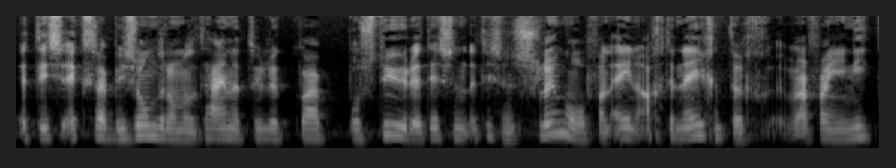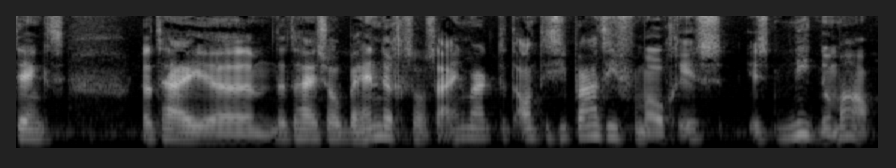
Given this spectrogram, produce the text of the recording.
het is extra bijzonder omdat hij natuurlijk qua postuur... Het is een, het is een slungel van 1,98 waarvan je niet denkt dat hij, eh, dat hij zo behendig zal zijn. Maar het anticipatievermogen is, is niet normaal.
